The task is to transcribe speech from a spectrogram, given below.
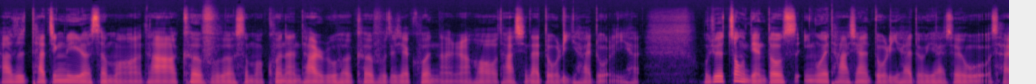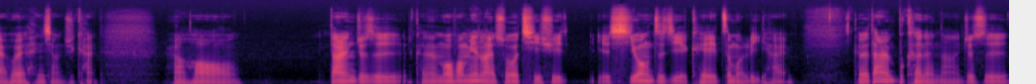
他是他经历了什么，他克服了什么困难，他如何克服这些困难，然后他现在多厉害多厉害。我觉得重点都是因为他现在多厉害多厉害，所以我才会很想去看。然后，当然就是可能某方面来说，期许也希望自己也可以这么厉害。可是当然不可能啊，就是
